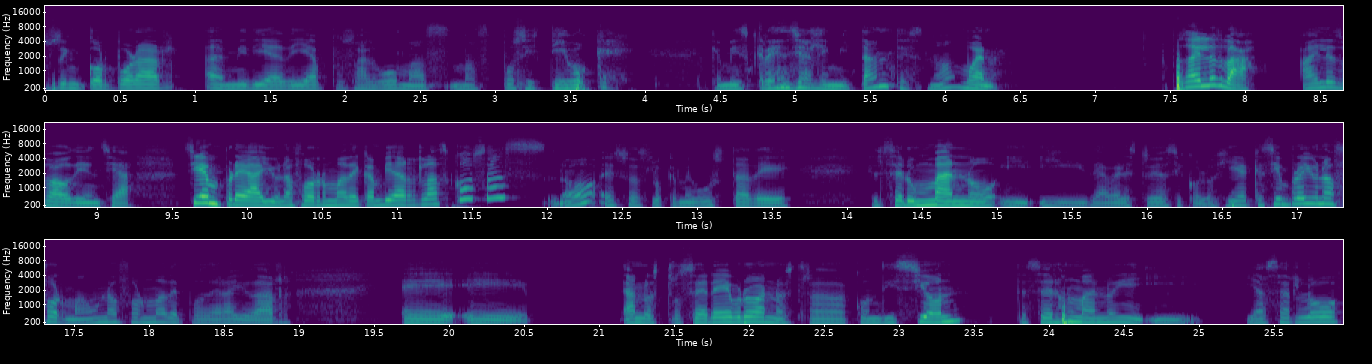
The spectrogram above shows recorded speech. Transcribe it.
pues, incorporar a mi día a día pues algo más, más positivo que, que mis creencias limitantes, ¿no? Bueno, pues ahí les va, ahí les va audiencia. Siempre hay una forma de cambiar las cosas, ¿no? Eso es lo que me gusta de el ser humano y, de haber estudiado psicología, que siempre hay una forma, una forma de poder ayudar eh, eh, a nuestro cerebro, a nuestra condición de ser humano y, hacerlo,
